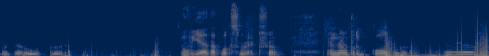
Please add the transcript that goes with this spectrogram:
But that'll look good. Oh yeah, that looks retro. And then I'll put a gold block there.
